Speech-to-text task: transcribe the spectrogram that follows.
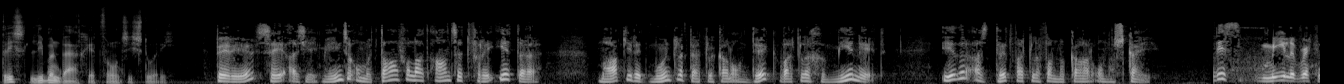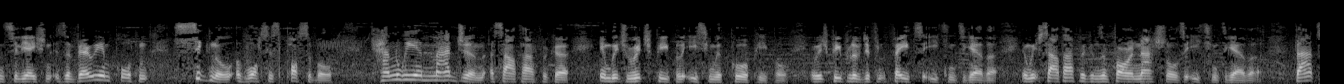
Dries Liebenberg het vir ons die storie. Perrier sê as jy mense om 'n tafel laat aansit vir 'n ete, maak jy dit moontlik dat hulle kan ontdek wat hulle gemeen het eerder as dit wat hulle van mekaar onderskei. This meal of reconciliation is a very important signal of what is possible. Can we imagine a South Africa in which rich people are eating with poor people, in which people of different faiths are eating together, in which South Africans and foreign nationals are eating together? That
